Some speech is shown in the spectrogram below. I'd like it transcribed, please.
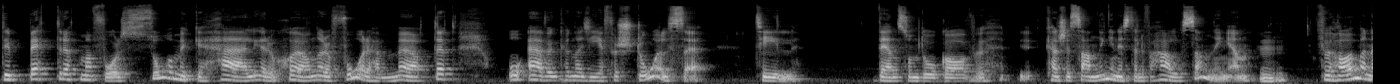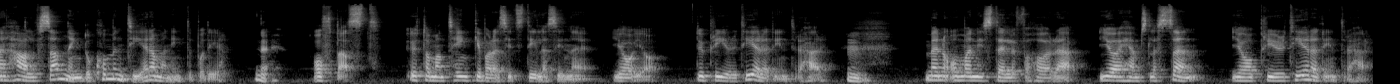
Det är bättre att man får så mycket härligare och skönare att få det här mötet och även kunna ge förståelse till den som då gav eh, kanske sanningen istället för halvsanningen. För hör man en halvsanning, då kommenterar man inte på det. Nej. Oftast. Utan man tänker bara sitt stilla sinne, ja, ja, du prioriterade inte det här. Men om man istället får höra, jag är hemskt ledsen, jag prioriterade inte det här.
